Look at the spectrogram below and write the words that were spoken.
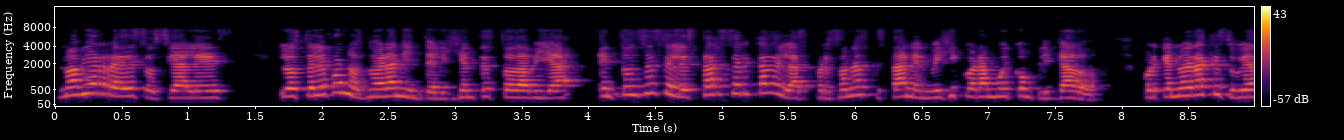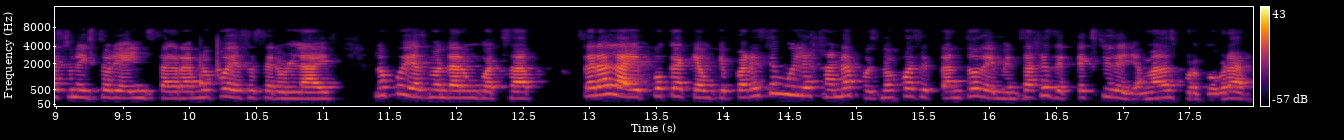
no había redes sociales, los teléfonos no eran inteligentes todavía, entonces el estar cerca de las personas que estaban en México era muy complicado, porque no era que subías una historia a Instagram, no podías hacer un live, no podías mandar un WhatsApp. O era la época que aunque parece muy lejana, pues no fue hace tanto de mensajes de texto y de llamadas por cobrar,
